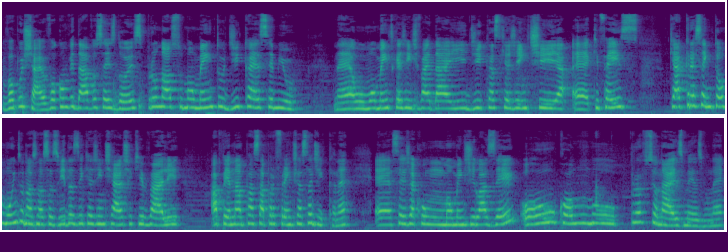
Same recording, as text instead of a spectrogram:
Vou puxar, eu vou convidar vocês dois para o nosso momento Dica SMU, né? O momento que a gente vai dar aí dicas que a gente é, que fez que acrescentou muito nas nossas vidas e que a gente acha que vale a pena passar para frente essa dica, né? É, seja com um momento de lazer ou como profissionais mesmo, né?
